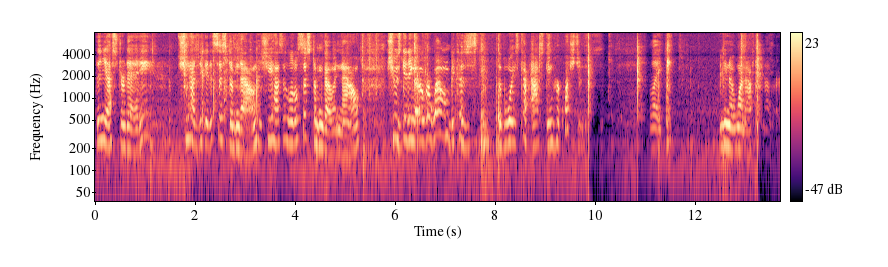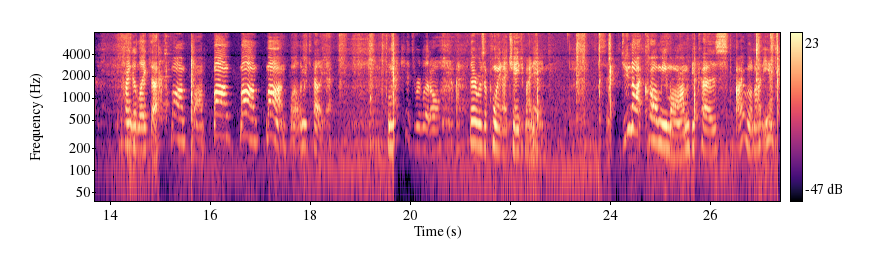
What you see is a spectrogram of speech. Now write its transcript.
than yesterday. She had to get a system down. She has a little system going now. She was getting overwhelmed because the boys kept asking her questions. Like, you know, one after another. Kind of like the, mom, mom, mom, mom, mom. Well, let me tell you When my kids were little, there was a point I changed my name. Do not call me mom because I will not answer.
